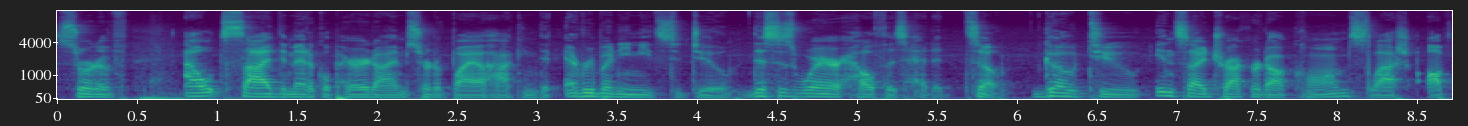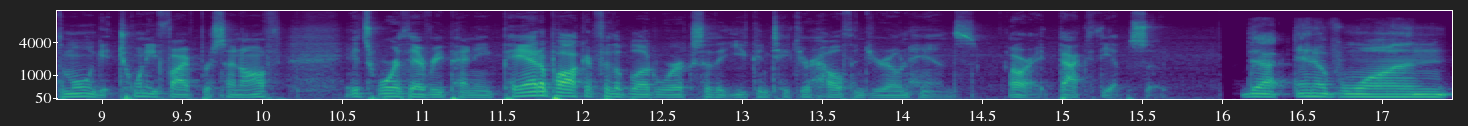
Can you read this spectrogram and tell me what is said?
sort of outside the medical paradigm sort of biohacking that everybody needs to do. This is where health is headed. So go to insidetracker.com slash optimal and get 25% off. It's worth every penny. Pay out of pocket for the blood work so that you can take your health into your own hands. All right, back to the episode. That N of one,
